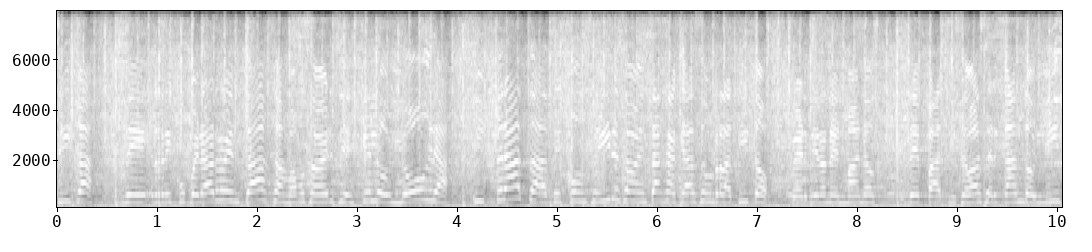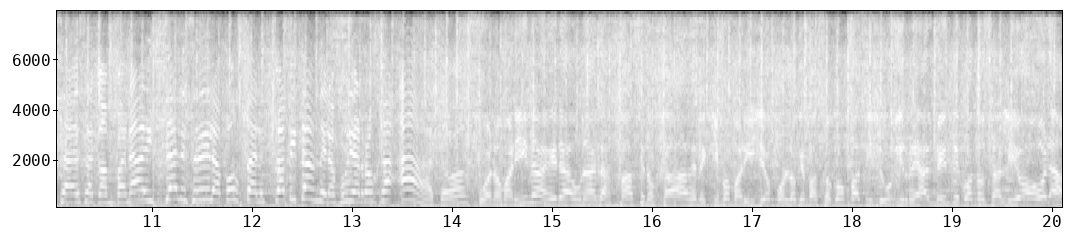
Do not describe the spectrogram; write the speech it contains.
chica de recuperar ventajas. Vamos a ver si es que lo logra y trata de conseguir esa ventaja que hace un ratito perdieron en manos de Patti. Se va acercando Lisa a esa campanada y ya le cede la posta al capitán de la Furia Roja, a Atos. Bueno, Marina era una de las más enojadas del equipo amarillo por lo que pasó con Patilú y realmente cuando salió ahora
